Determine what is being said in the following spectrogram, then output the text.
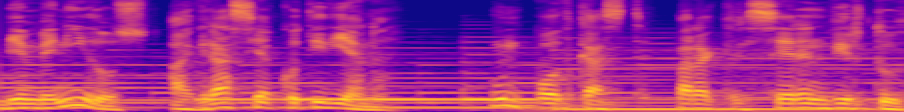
Bienvenidos a Gracia Cotidiana, un podcast para crecer en virtud.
